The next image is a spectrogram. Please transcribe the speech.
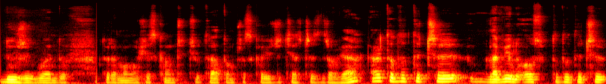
dużych błędów, które mogą się skończyć utratą przez kogoś życia czy zdrowia, ale to dotyczy, dla wielu osób to dotyczy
